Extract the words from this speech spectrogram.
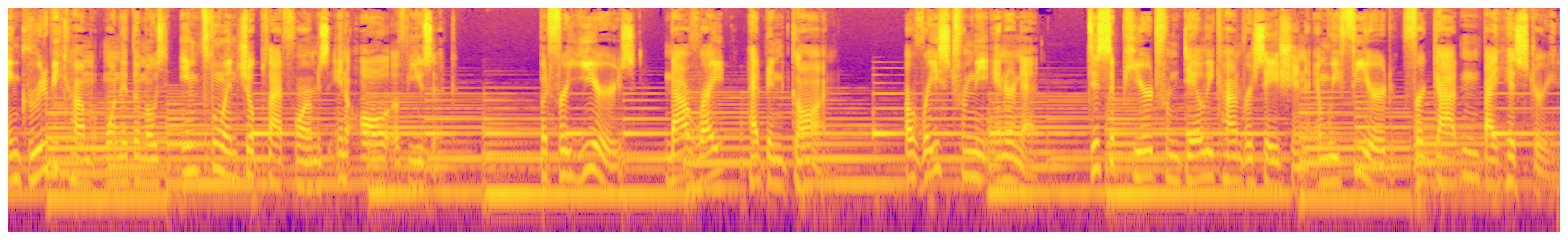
and grew to become one of the most influential platforms in all of music. But for years, NahRight had been gone, erased from the internet, disappeared from daily conversation, and we feared forgotten by history.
